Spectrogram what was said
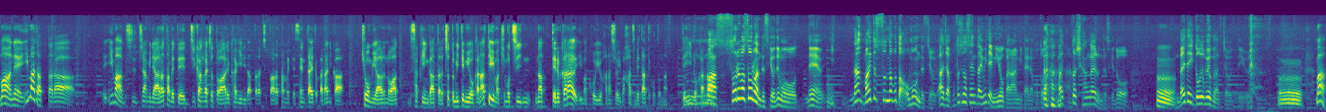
まあね、今だったら、え今ちちなみに改めて時間がちょっとある限りだったらちょっと改めて戦隊とか何か興味あるのは作品があったらちょっと見てみようかなっていう今気持ちになってるから今こういう話を今始めたってことになっていいのかな。まあそれはそうなんですけどでもね、いな毎年そんなことは思うんですよ。あじゃあ今年の戦隊見てみようかなみたいなことは 毎年考えるんですけどうん。大体どうでもよくなっちゃうっていう。うん、まあ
